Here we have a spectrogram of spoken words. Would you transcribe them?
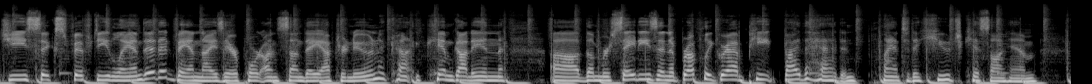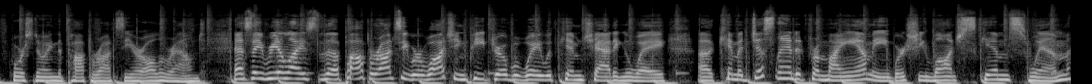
G650 landed at Van Nuys Airport on Sunday afternoon. Kim got in uh, the Mercedes and abruptly grabbed Pete by the head and planted a huge kiss on him. Of course, knowing the paparazzi are all around. As they realized the paparazzi were watching, Pete drove away with Kim chatting away. Uh, Kim had just landed from Miami where she launched Skims Swim,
